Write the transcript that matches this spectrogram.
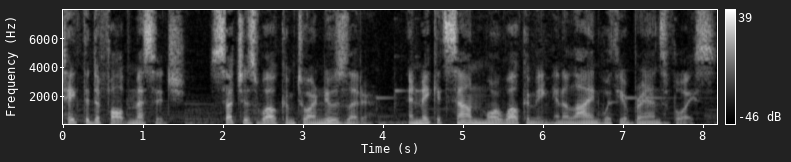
Take the default message, such as welcome to our newsletter, and make it sound more welcoming and aligned with your brand's voice.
